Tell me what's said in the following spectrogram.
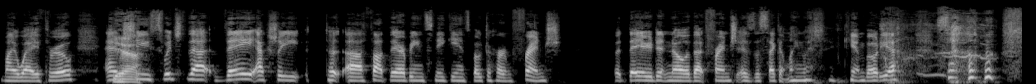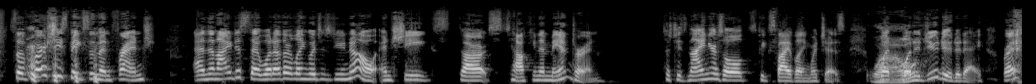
my way through. And Yeah. she switched that. They actually t- uh, thought they were being sneaky and spoke to her in French, but they didn't know that French is the second language in Cambodia. So, so of course she speaks them in French. And then I just said, what other languages do you know? And she starts talking in Mandarin. So she's nine years old, speaks five languages. What, Wow. what did you do today? Right.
